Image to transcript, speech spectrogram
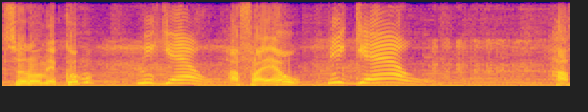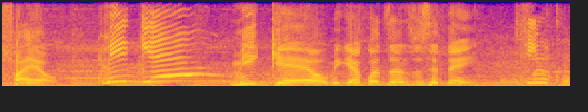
Seu nome é como? Miguel. Rafael? Miguel. Rafael. Miguel. Miguel. Miguel, quantos anos você tem? Cinco.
